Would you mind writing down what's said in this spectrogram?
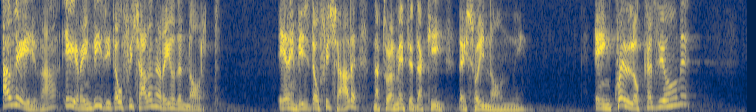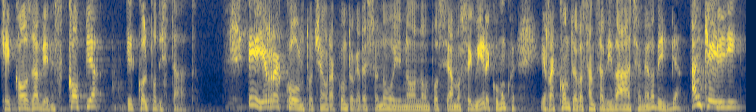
aveva, era in visita ufficiale nel Regno del Nord. Era in visita ufficiale naturalmente da chi? Dai suoi nonni. E in quell'occasione che cosa avviene? Scoppia il colpo di Stato. E il racconto, c'è un racconto che adesso noi no, non possiamo seguire, comunque il racconto è abbastanza vivace nella Bibbia, anche egli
